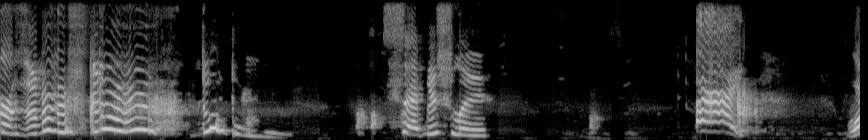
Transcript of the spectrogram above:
нас за мене вкрив? Дупу! Все, пішли. Ай! О!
